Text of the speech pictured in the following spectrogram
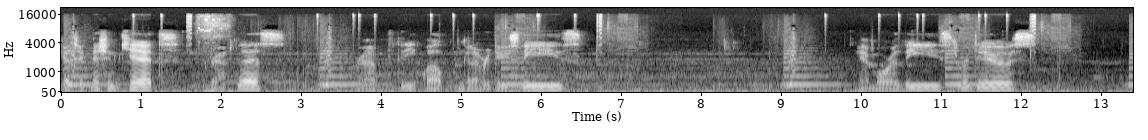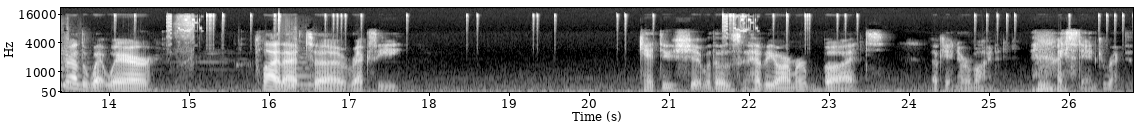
Get technician kit. Grab this. Grab the. Well, I'm gonna reduce these. Get more of these to reduce. Grab the wetware. Apply that to Rexy. Can't do shit with those heavy armor, but... Okay, never mind. I stand corrected.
